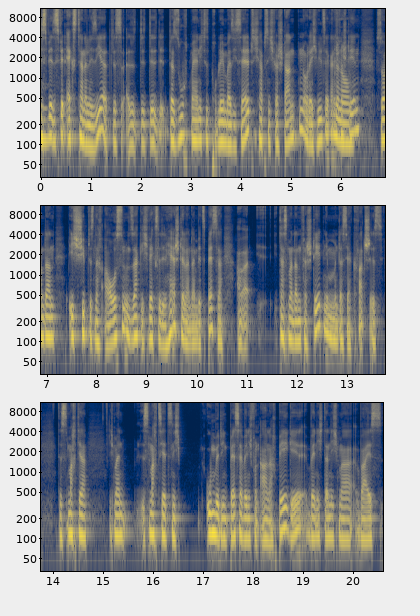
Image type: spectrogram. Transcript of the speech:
das wird, das wird externalisiert. Das, also, da sucht man ja nicht das Problem bei sich selbst. Ich habe es nicht verstanden oder ich will es ja gar nicht genau. verstehen, sondern ich schiebe das nach außen und sage, ich wechsle den Hersteller, dann wird es besser. Aber dass man dann versteht in dem Moment, dass ja Quatsch ist, das macht ja, ich meine, es macht es jetzt nicht unbedingt besser, wenn ich von A nach B gehe, wenn ich dann nicht mal weiß,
